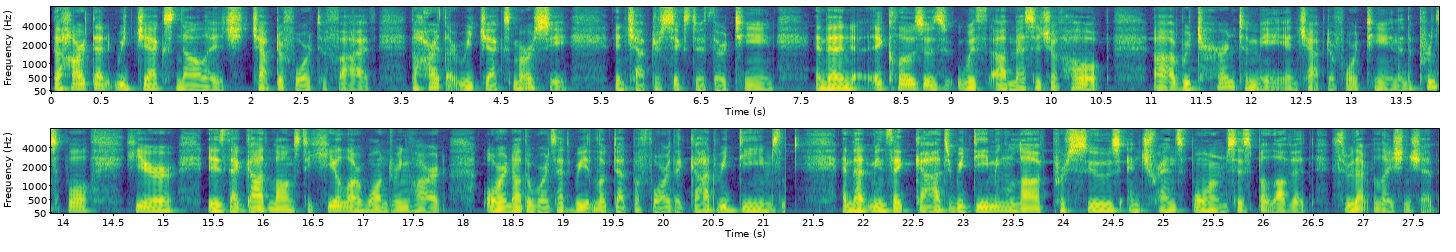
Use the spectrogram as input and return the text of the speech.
the heart that rejects knowledge, chapter 4 to 5, the heart that rejects mercy in chapter 6 to 13. And then it closes with a message of hope uh, return to me in chapter 14. And the principle here is that God longs to heal our wandering heart, or in other words, that we looked at before, that God redeems. And that means that God's redeeming love pursues and transforms his beloved through that relationship.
